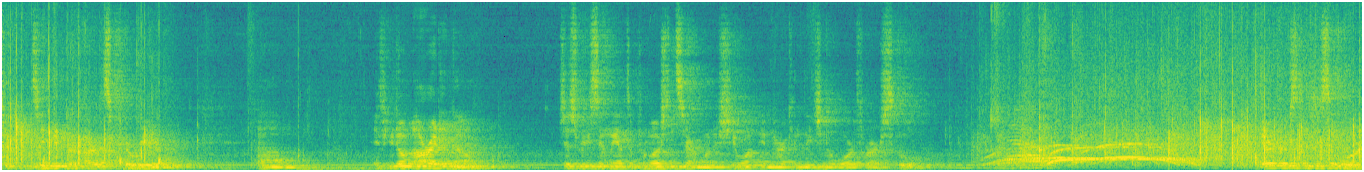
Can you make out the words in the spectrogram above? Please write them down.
To continue her arts career. Um, if you don't already know, just recently at the promotion ceremony, she won the American Legion Award for our school. Very prestigious award.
